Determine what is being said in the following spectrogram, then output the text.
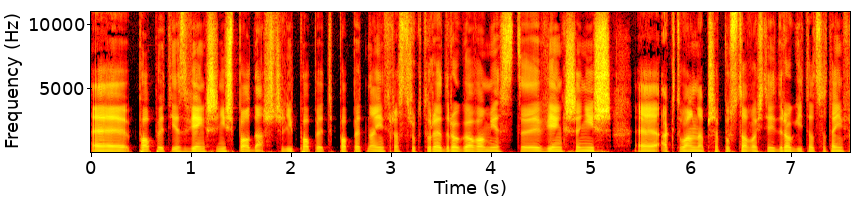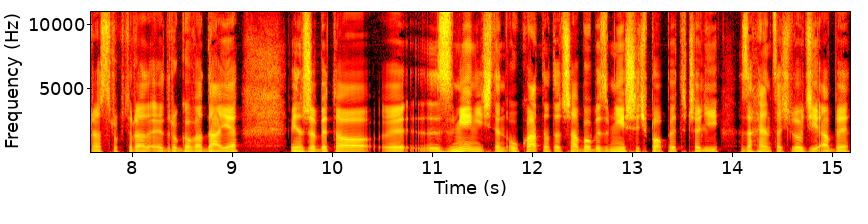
E, popyt jest większy niż podaż, czyli popyt, popyt na infrastrukturę drogową jest e, większy niż e, aktualna przepustowość tej drogi, to co ta infrastruktura drogowa daje. Więc żeby to zmienić ten układ, no to trzeba byłoby zmniejszyć popyt, czyli zachęcać ludzi, aby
